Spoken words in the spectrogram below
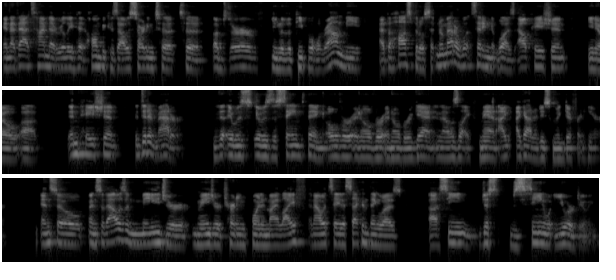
And at that time, that really hit home because I was starting to to observe, you know, the people around me at the hospital. No matter what setting it was, outpatient, you know, uh, inpatient, it didn't matter. It was it was the same thing over and over and over again. And i was like man i, I got to do something different here. And so and so that was a major major turning point in my life. And i would say the second thing was uh, seeing just seeing what you were doing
